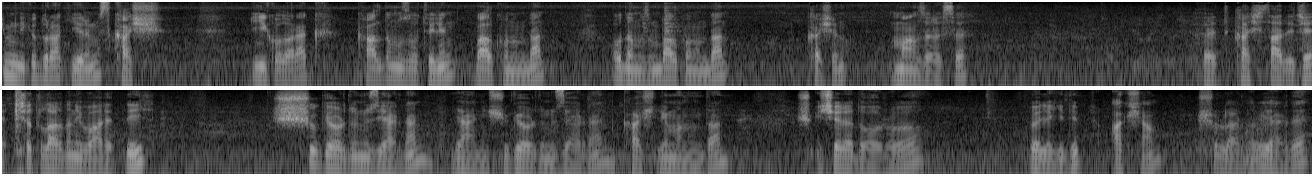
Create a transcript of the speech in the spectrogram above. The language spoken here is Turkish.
Şimdiki durak yerimiz Kaş. İlk olarak kaldığımız otelin balkonundan, odamızın balkonundan Kaş'ın manzarası. Evet, Kaş sadece çatılardan ibaret değil. Şu gördüğünüz yerden, yani şu gördüğünüz yerden Kaş limanından şu içeri doğru böyle gidip akşam şuralarda bir yerde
